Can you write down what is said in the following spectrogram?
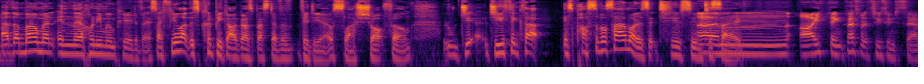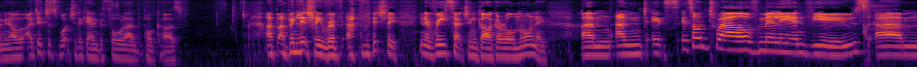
At the moment in the honeymoon period of this, I feel like this could be Gaga's best ever video slash short film. Do, do you think that is possible, Sam, or is it too soon to say? Um, I think first of all, it's too soon to say. I mean, I, I did just watch it again before uh, the podcast. I've, I've been literally, I've literally, you know, researching Gaga all morning, um, and it's it's on twelve million views um,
